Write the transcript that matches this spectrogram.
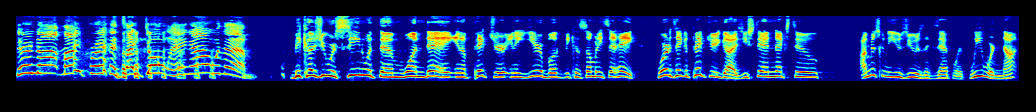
they're not my friends. I don't hang out with them. because you were seen with them one day in a picture in a yearbook because somebody said, "Hey, we're to take a picture, you guys. You stand next to." I'm just going to use you as an example. If we were not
